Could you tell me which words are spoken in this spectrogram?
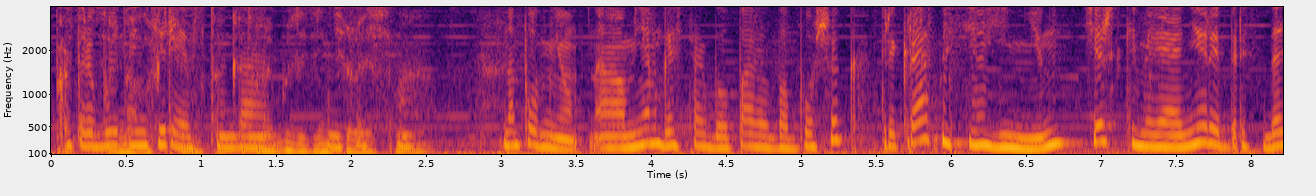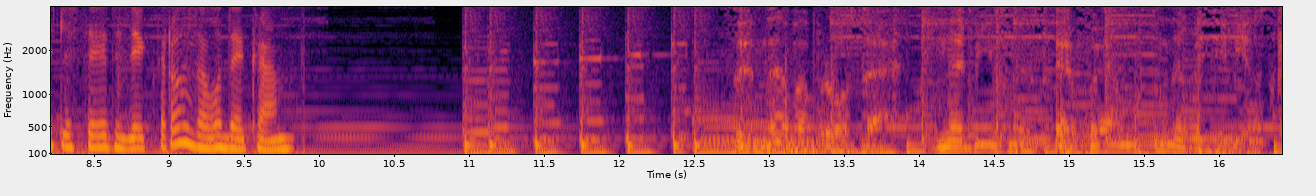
которая будет интересна, да. Которая будет интересна. Напомню, а, у меня в гостях был Павел Бабошек, прекрасный семьянин, чешский миллионер и председатель Совета директоров завода «Экран». Цена вопроса на бизнес FM Новосибирск.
